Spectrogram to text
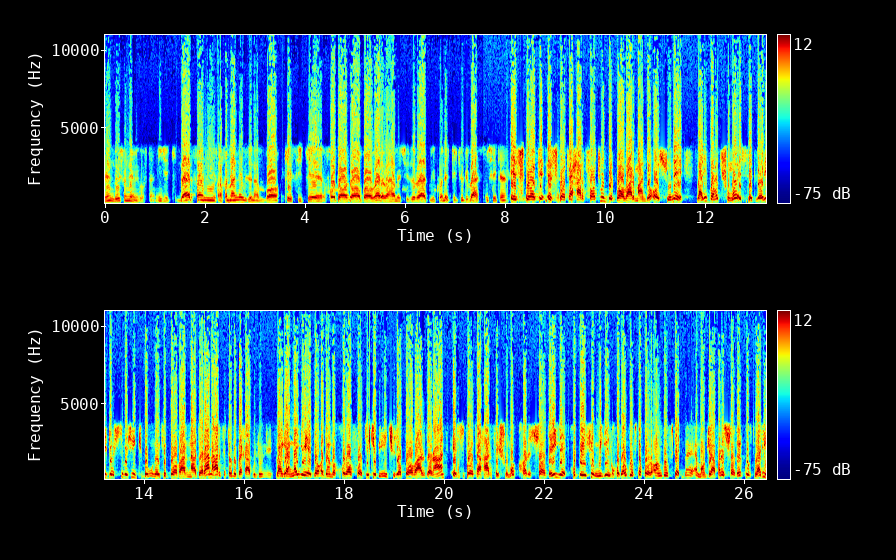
جن بهشون نمی‌گفتن. این یکی. در ثانی آخه من نمی‌دونم با کسی که خدا را باور و همه چیز رو رد می‌کنه چه جوری بحث میشه که؟ اثبات اثبات حرفاتون به باورمنده آسونه. ولی باید شما استدلالی داشته باشین که به اونایی که باور ندارن حرفتون رو بقبولونید وگرنه یه عده آدم خرافاتی که به این چیزا باور دارن اثبات حرف شما کار ساده ایه خب بهشون میگین خدا گفته قرآن گفته امام جعفر صادق گفت. ولی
